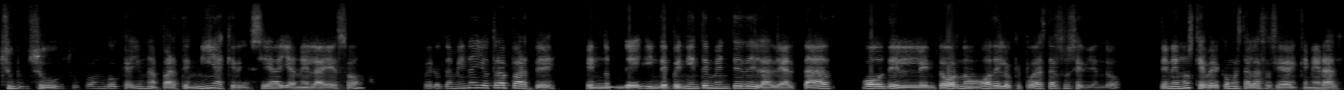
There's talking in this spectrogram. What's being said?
su, supongo que hay una parte mía que desea y anhela eso, pero también hay otra parte en donde independientemente de la lealtad o del entorno o de lo que pueda estar sucediendo, tenemos que ver cómo está la sociedad en general.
